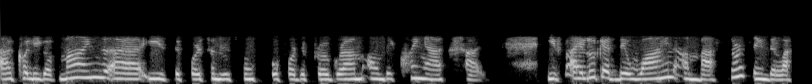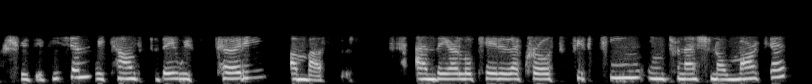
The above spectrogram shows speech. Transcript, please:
A colleague of mine uh, is the person responsible for the program on the Cognac side. If I look at the wine ambassadors in the luxury division, we count today with 30 ambassadors and they are located across 15 international markets,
